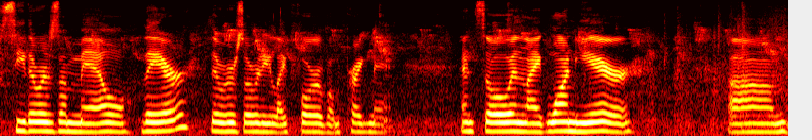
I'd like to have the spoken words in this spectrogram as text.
see there was a male there, there was already like four of them pregnant, and so in like one year, um,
